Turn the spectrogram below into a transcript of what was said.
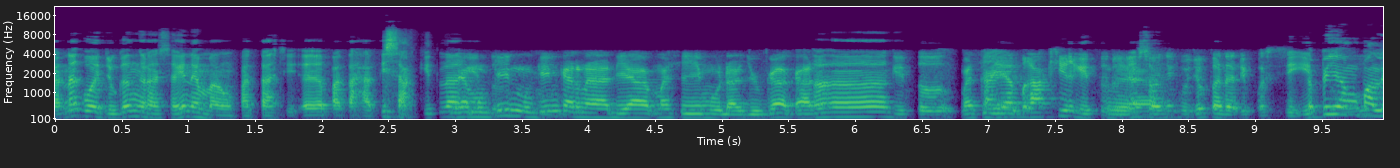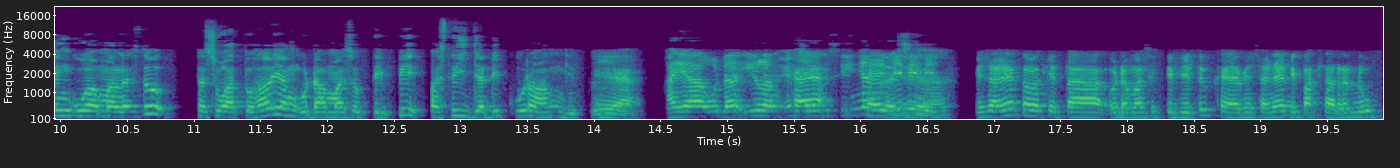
karena gue juga ngerasain emang patah eh, patah hati sakit lah ya gitu. mungkin mungkin karena dia masih muda juga kan. Ah, gitu Masih- kayak berakhir gitu Iya. soalnya gue juga pada di posisi itu Tapi yang paling gua males tuh sesuatu hal yang udah masuk TV pasti jadi kurang gitu. Iya. kayak udah hilang Kayak esensinya kayak gini nih. Misalnya kalau kita udah masuk TV itu kayak misalnya dipaksa redup.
